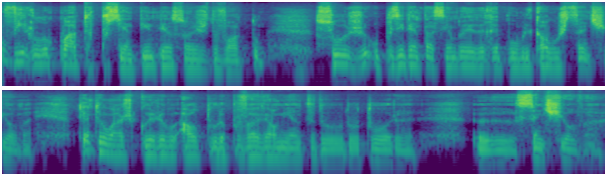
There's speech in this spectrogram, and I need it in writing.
1,4% de intenções de voto, surge o Presidente da Assembleia da República, Augusto Santos Silva. Portanto, eu acho que era a altura, provavelmente, do doutor uh, Santos Silva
